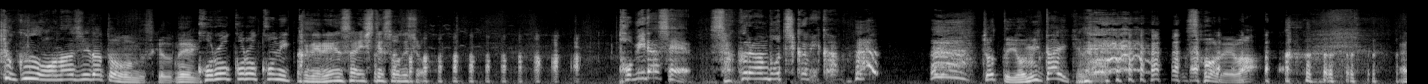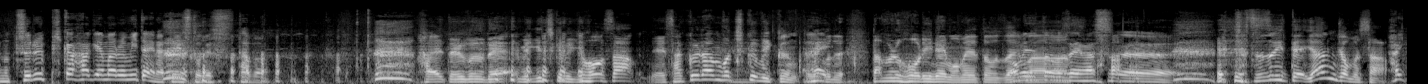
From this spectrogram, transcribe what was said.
局同じだと思うんですけどね。コロコロコミックで連載してそうでしょ。飛び出せさくらんぼ乳首くんちょっと読みたいけど。それは。あの、ツルピカハゲマルみたいなテイストです、多分。はい、ということで、右乳首巨峰さん、えー、さくらんぼ乳首くんということで、ダブルホーリーネームおめでとうございます。おめでとうございます。えーじゃあ続いて、ヤンジョムさん。はい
